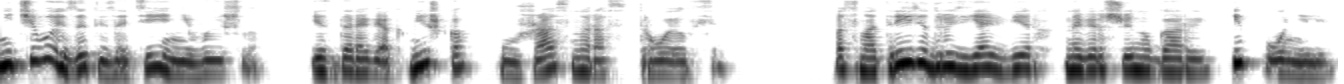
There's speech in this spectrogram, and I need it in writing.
Ничего из этой затеи не вышло, и здоровяк Мишка ужасно расстроился. Посмотрели друзья вверх на вершину горы и поняли.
